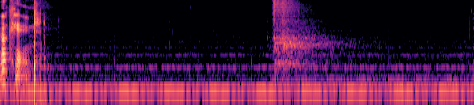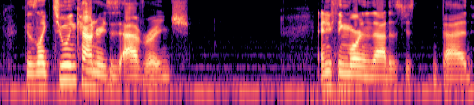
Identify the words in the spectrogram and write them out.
Okay. Because, like, two encounters is average. Anything more than that is just bad.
